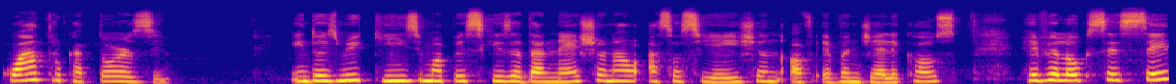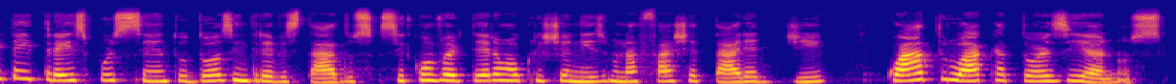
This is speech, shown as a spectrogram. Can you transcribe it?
414? Em 2015, uma pesquisa da National Association of Evangelicals revelou que 63% dos entrevistados se converteram ao cristianismo na faixa etária de 4 a 14 anos.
